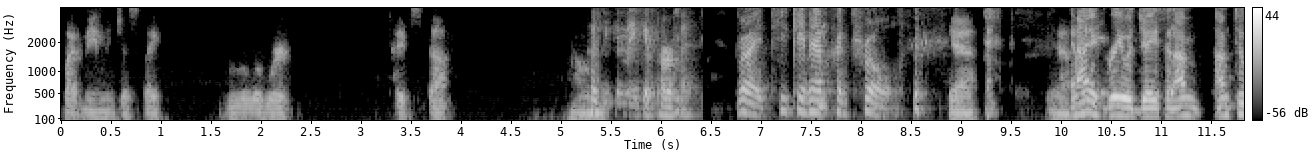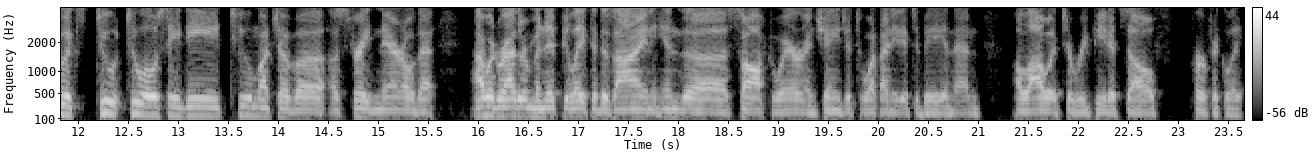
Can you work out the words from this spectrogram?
but mainly just like ruler work type stuff. Um, Because you can make it perfect. Right, he can have control. yeah, yeah. And I agree with Jason. I'm I'm too ex, too too OCD, too much of a, a straight and narrow that I would rather manipulate the design in the software and change it to what I need it to be and then allow it to repeat itself perfectly.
